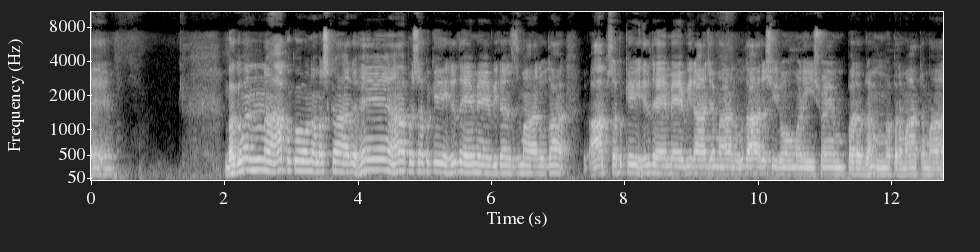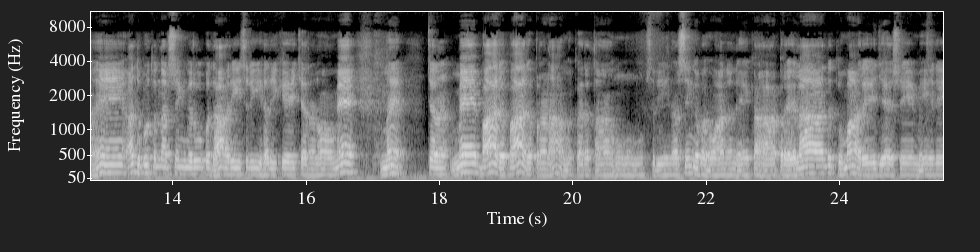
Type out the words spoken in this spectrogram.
है। भगवान, आपको नमस्कार है। आप सबके हृदय में विराजमान उदार आप सबके हृदय में विराजमान उदार शिरोमणि स्वयं पर ब्रह्म परमात्मा है। अद्भुत नरसिंह रूपधारी श्री हरि के चरणों में मैं चरण मैं बार बार प्रणाम करता हूँ। श्री नरसिंह भगवान ने कहा, प्रहलाद, तुम्हारे जैसे मेरे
